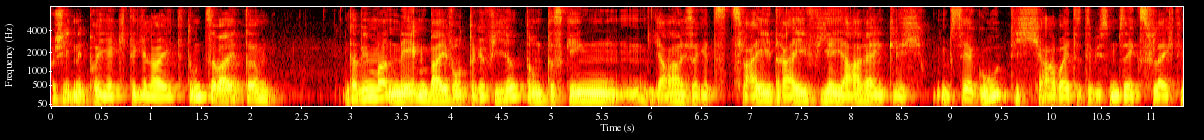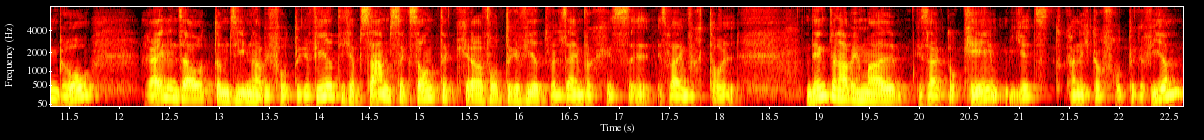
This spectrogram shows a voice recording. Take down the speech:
verschiedene Projekte geleitet und so weiter. Und habe immer nebenbei fotografiert und das ging, ja, ich sage jetzt zwei, drei, vier Jahre eigentlich sehr gut. Ich arbeitete bis um sechs vielleicht im Büro, rein ins Auto, um sieben habe ich fotografiert. Ich habe Samstag, Sonntag äh, fotografiert, weil es einfach, es, es war einfach toll. Und irgendwann habe ich mal gesagt, okay, jetzt kann ich doch fotografieren.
